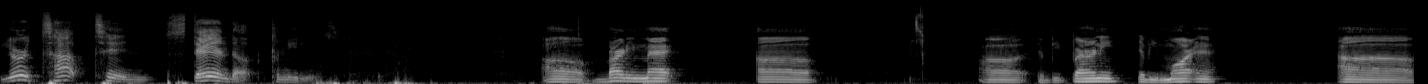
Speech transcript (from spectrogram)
your top ten stand-up comedians. Uh Bernie Mac, uh uh it'd be Bernie, it'd be Martin, uh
